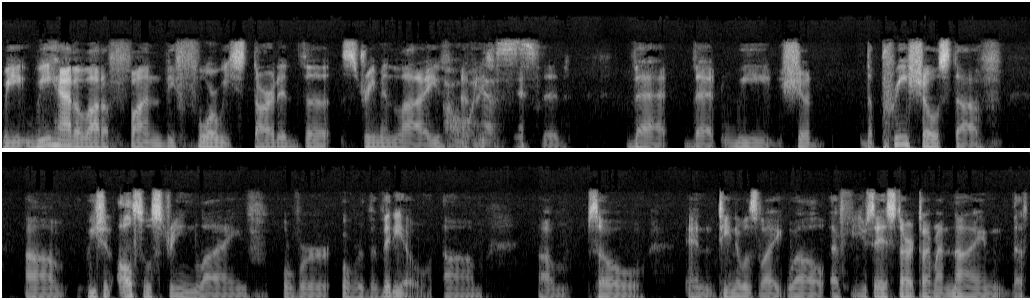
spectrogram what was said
we we had a lot of fun before we started the streaming live. Oh, and I yes. suggested that that we should the pre-show stuff. Um, we should also stream live over over the video. Um, um, so and Tina was like, "Well, if you say start time at nine, that's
